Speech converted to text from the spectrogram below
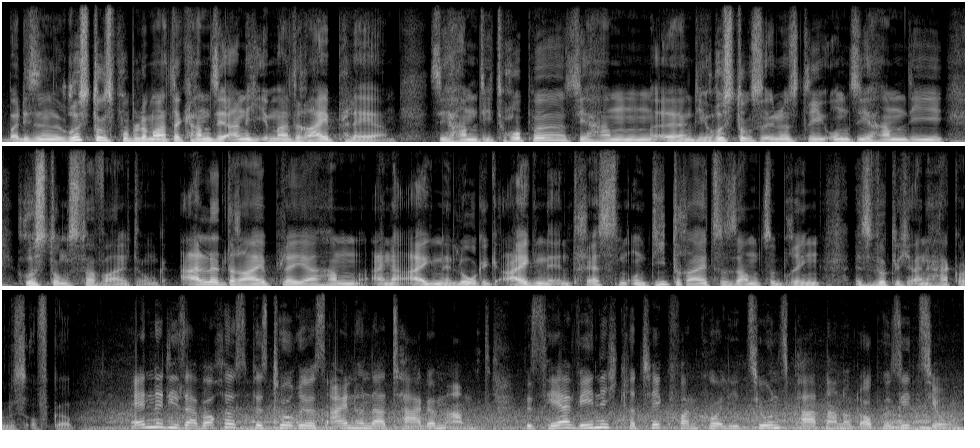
bei dieser Rüstungsproblematik haben sie eigentlich immer drei Player. Sie haben die Truppe, sie haben äh, die Rüstungsindustrie und sie haben die Rüstungsverwaltung. Alle drei Player haben eine eigene Logik, eigene Interessen und die drei zusammenzubringen, ist wirklich eine Herkulesaufgabe. Ende dieser Woche ist Pistorius 100 Tage im Amt. Bisher wenig Kritik von Koalitionspartnern und Opposition.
